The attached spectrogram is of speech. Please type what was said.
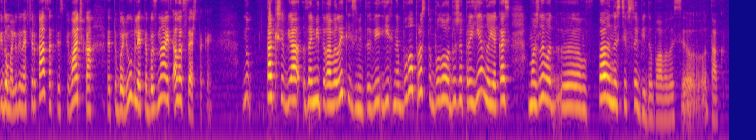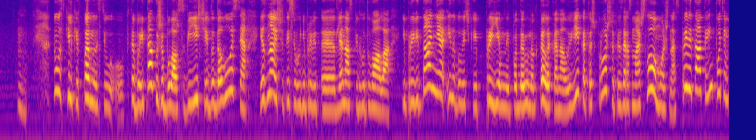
відома людина в Черкасах, ти співачка, тебе люблять, тебе знають, але все ж таки. Ну, так, щоб я замітила великих змін, то їх не було. Просто було дуже приємно, якась, можливо, е, впевненості в собі додавалось. е, Так. Ну, оскільки впевненості в тебе і так уже була в собі, їй ще й додалося. Я знаю, що ти сьогодні е, для нас підготувала і привітання, і невеличкий приємний подарунок телеканалу Віка. Тож прошу, ти зараз маєш слово, можеш нас привітати і потім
